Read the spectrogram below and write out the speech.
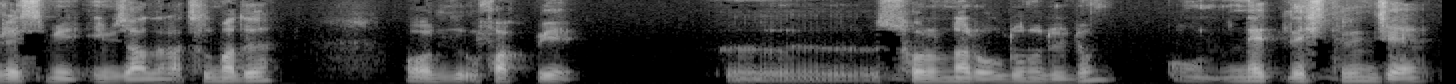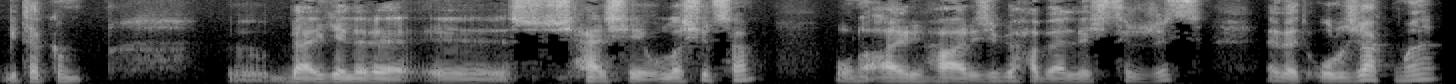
resmi imzalar atılmadı. Orada da ufak bir e, sorunlar olduğunu duydum. O netleştirince bir takım e, belgelere e, her şeye ulaşırsam onu ayrı harici bir haberleştiririz. Evet olacak mı?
